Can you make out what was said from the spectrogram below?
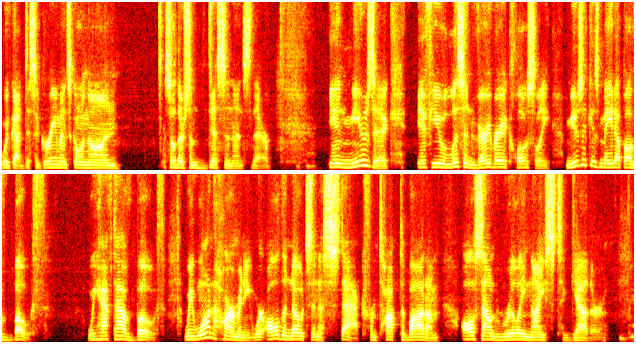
We've got disagreements going on. So there's some dissonance there. In music, if you listen very, very closely, music is made up of both. We have to have both. We want harmony where all the notes in a stack from top to bottom all sound really nice together. Mm-hmm.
